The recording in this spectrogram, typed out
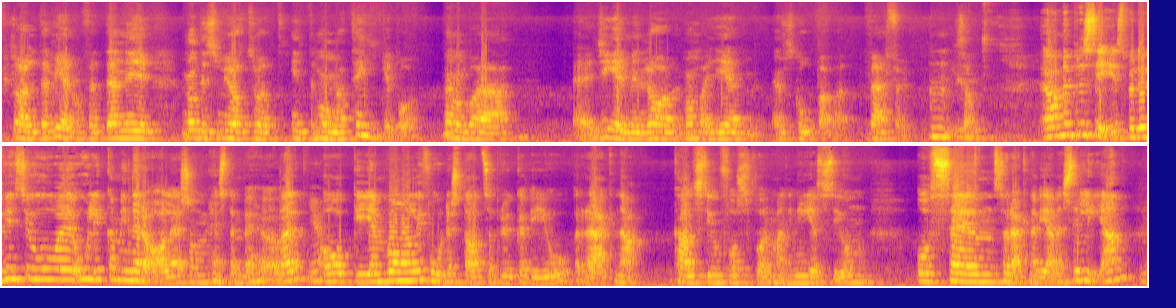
förklara lite mer om för den är något som jag tror att inte många tänker på när man bara eh, ger mineraler. Man bara ger en, en skopa. Varför? Mm. Liksom. Ja men precis, för det finns ju eh, olika mineraler som hästen behöver Ja. och i en vanlig foderstat så brukar vi ju räkna kalcium, fosfor, magnesium och sen så räknar vi även selen. Eh,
